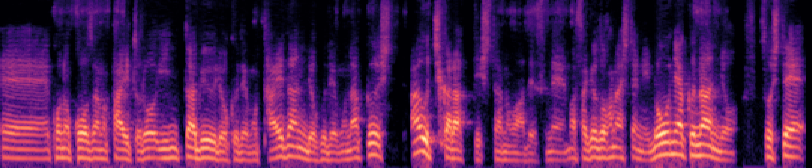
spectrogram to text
えーこの講座のタイトルをインタビュー力でも対談力でもなく、会う力ってしたのはですね、まあ、先ほどお話したように老若男女、そして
